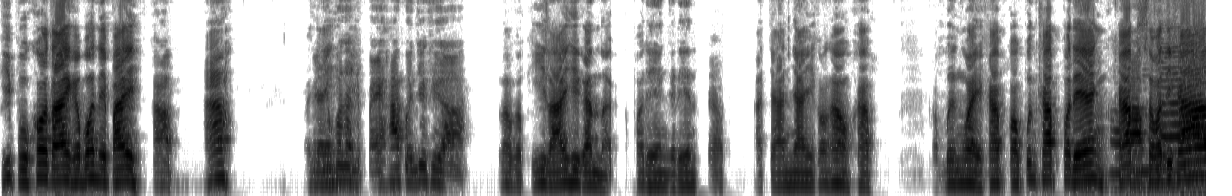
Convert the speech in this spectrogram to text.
พี่ผูกคอตายก็บ่ทันได้ไปครับอ้าวแต่ยังบ่ทันได้ไปหาเพิ่นจังเทื่อ เรากับพี่หลายคือกันน่ะพ่อแดงกระเด็นครับ อาจารย์ใหญ่ของเฮาครับก็เบิ่งไว้ครับ ขอบคุณครับพ่อแดงครับครับสวัสดีครับ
